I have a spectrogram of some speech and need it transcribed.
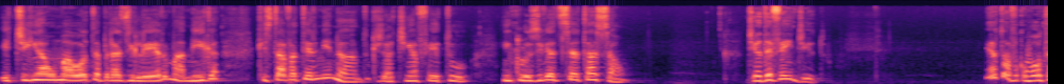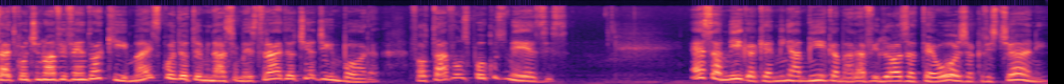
e tinha uma outra brasileira, uma amiga, que estava terminando, que já tinha feito, inclusive, a dissertação. Tinha defendido. Eu estava com vontade de continuar vivendo aqui, mas quando eu terminasse o mestrado, eu tinha de ir embora. Faltavam uns poucos meses. Essa amiga, que é minha amiga maravilhosa até hoje, a Cristiane,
